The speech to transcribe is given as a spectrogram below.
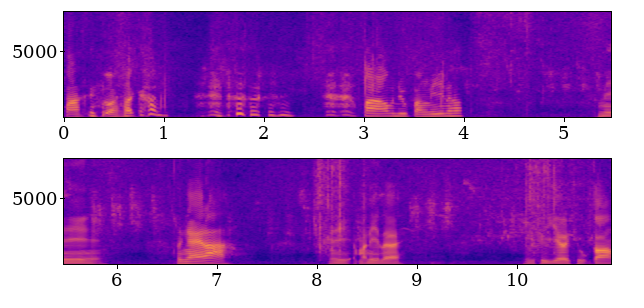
ปลาขึ้นก่อนละกัน ปลา มันอยู่ฝั่งนี้นะครับ นี่ เป็นไงล่ะ นี่มานี่เลยวิธีเยอะที่ถูกต้อง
